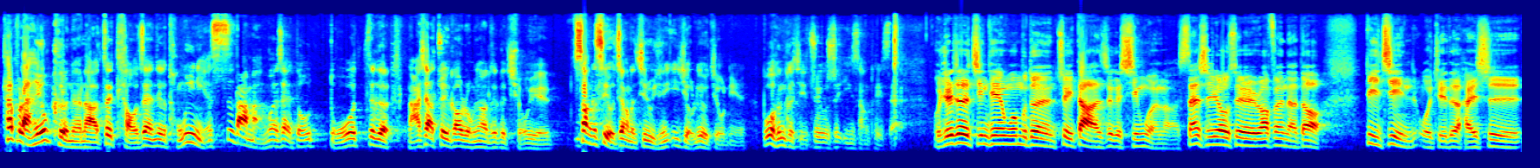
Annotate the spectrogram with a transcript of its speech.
他本来很有可能啊，在挑战这个同一年四大满贯赛都夺这个拿下最高荣耀这个球员。上一次有这样的记录已经一九六九年。不过很可惜，最后是因伤退赛。我觉得这是今天温布顿最大的这个新闻了。三十六岁 Rafael 拿到，毕竟我觉得还是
